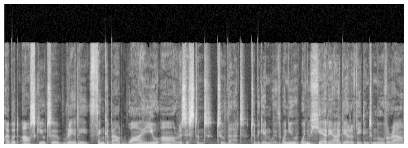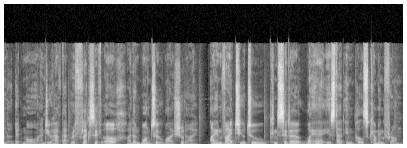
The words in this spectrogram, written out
I would ask you to really think about why you are resistant to that to begin with. When you when you hear the idea of needing to move around a bit more and you have that reflexive, oh, I don't want to, why should I? I invite you to consider where is that impulse coming from?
